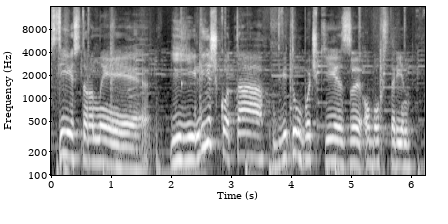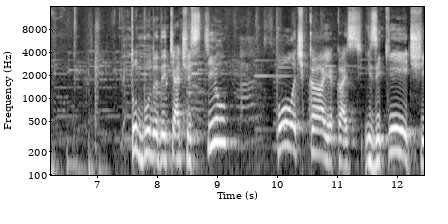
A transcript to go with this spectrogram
з цієї сторони її ліжко та дві тумбочки з обох сторін. Тут буде дитячий стіл, полочка якась із Ікеї чи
